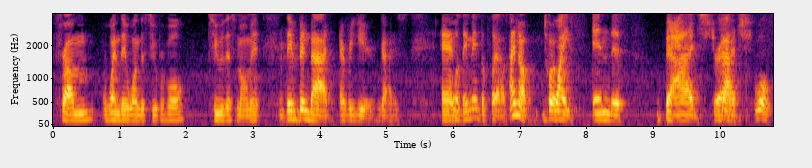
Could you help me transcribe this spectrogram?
from when they won the Super Bowl to this moment. They've been bad every year, guys. And well, they made the playoffs. I know, but- twice in this bad bad, stretch. well,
